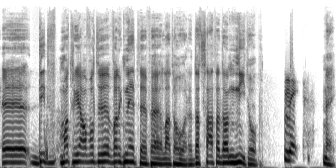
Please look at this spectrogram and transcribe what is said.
eh, dit materiaal wat, wat ik net heb laten horen. Dat staat er dan niet op. Nee. Nee,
